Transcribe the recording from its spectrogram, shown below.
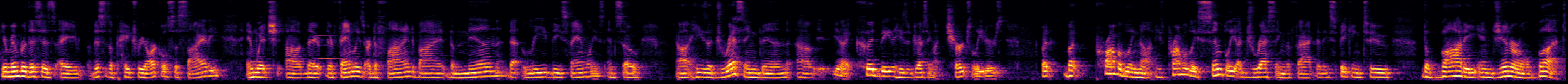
You remember this is a this is a patriarchal society in which uh, their their families are defined by the men that lead these families, and so uh, he's addressing then. Uh, you know, it could be that he's addressing like church leaders. but but probably not. He's probably simply addressing the fact that he's speaking to the body in general, but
